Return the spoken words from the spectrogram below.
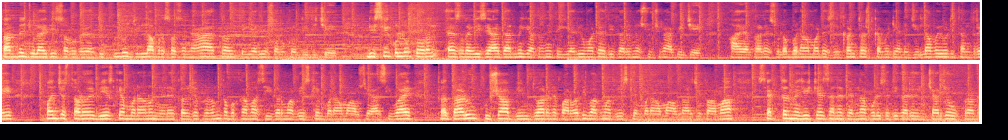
સાતમી જુલાઈથી શરૂ થઈ હતી. કુલ્લુ જિલ્લા પ્રશાસને આ યાત્રાની તૈયારીઓ શરૂ કરી દીધી છે. ડીસી કુલ્લુ ટોરલ એસ રવિસે આ ધાર્મિક યાત્રાની તૈયારીઓ માટે અધિકારીઓને સૂચના આપી છે. આ યાત્રાને સુલભ બનાવવા માટે શ્રીખંડ ટ્રસ્ટ કમિટી અને જિલ્લા તંત્રે પંચ સ્થળોએ બેઝ કેમ્પ બનાવવાનો નિર્ણય કર્યો છે. પ્રથમ તબક્કામાં શ્રીગઢમાં બેઝ કેમ્પ બનાવવામાં આવશે. આ સિવાય તથાડુ કુશા, ભીમદ્વાર અને પાર્વતીબાગમાં બેઝ કેમ્પ બનાવવામાં આવનાર છે. તો આમાં સેક્ટર મેજિસ્ટ્રેટ અને તેમના પોલીસ અધિકારીઓ ઇન્ચાર્જો ઉપરાંત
